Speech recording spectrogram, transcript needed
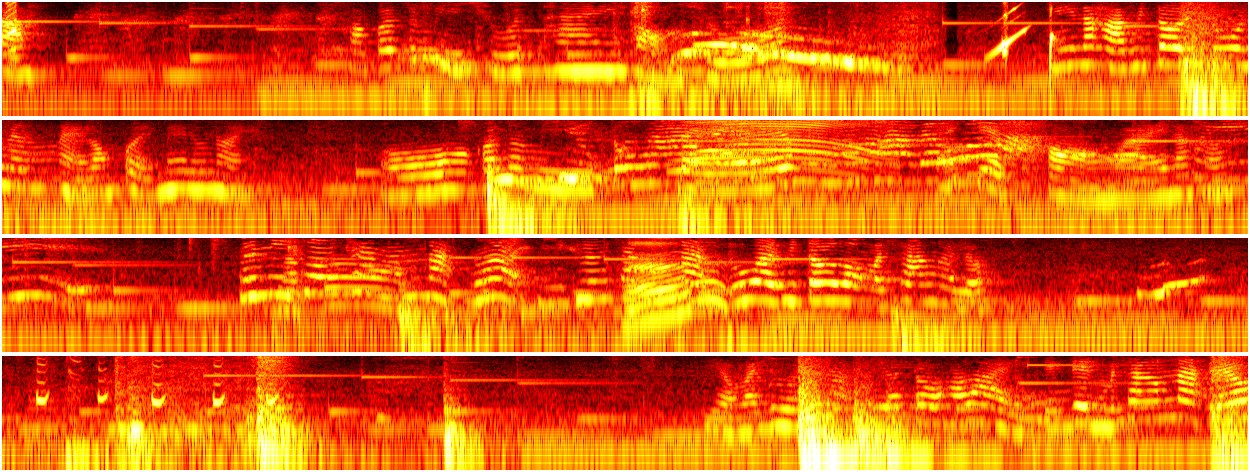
อะเขาก็จะมีชุดให้สองชุด นี่นะคะพี่โต้อีกตู้หนึงไหนลองเปิดให้แม่ดูหน่อย โอ้เขาก็จะมีตู้เซฟ ให้เก็บของไว้นะคะ มันมีเครื่องชั่งน้ำหนักด้วย มีเครื่องชั่งน้ำหนักด้วยพี่โต้ลองมาชั่งหน่อยเร็ว เดี๋ยวมาดูนะคะพี่โต้เท่าไหร่ เด็กๆมาชั่งน้ำหนักเร็ว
